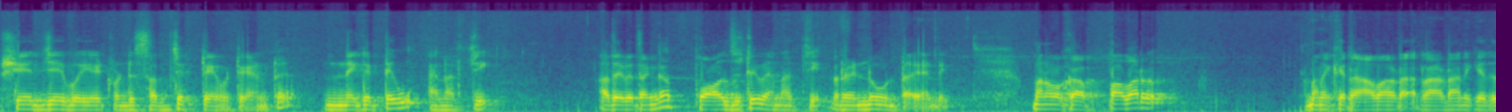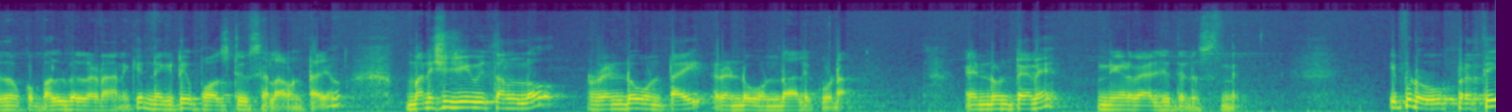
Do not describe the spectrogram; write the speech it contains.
షేర్ చేయబోయేటువంటి సబ్జెక్ట్ ఏమిటి అంటే నెగటివ్ ఎనర్జీ అదేవిధంగా పాజిటివ్ ఎనర్జీ రెండు ఉంటాయండి. మనం ఒక పవర్ మనకి రావా రావడానికి ఏదైతే ఒక బల్బ్ వెళ్ళడానికి నెగిటివ్ పాజిటివ్స్ ఎలా ఉంటాయో మనిషి జీవితంలో రెండు ఉంటాయి రెండు ఉండాలి కూడా. రెండు ఉంటేనే నీడ వాల్యూ తెలుస్తుంది. ఇప్పుడు ప్రతి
